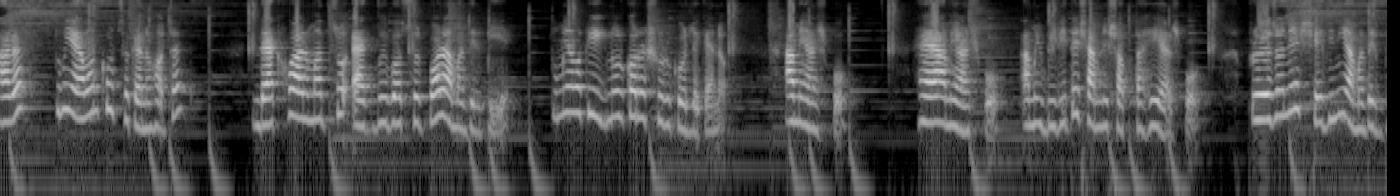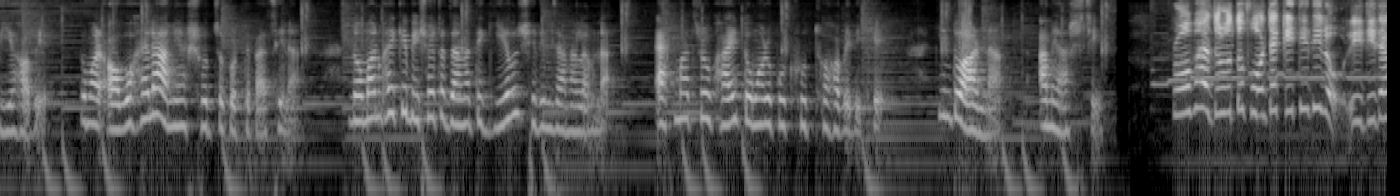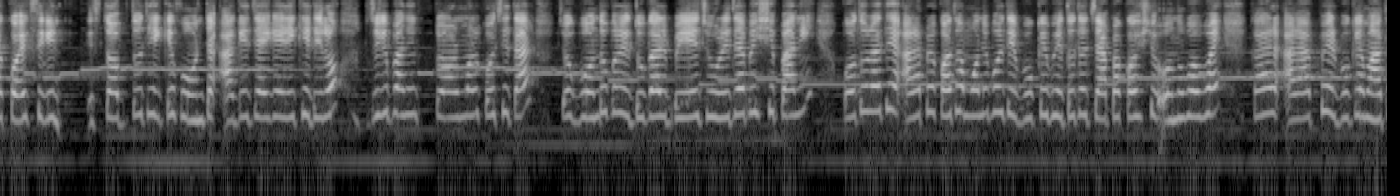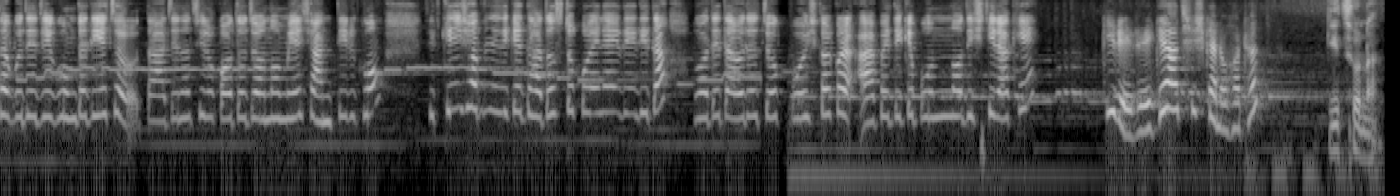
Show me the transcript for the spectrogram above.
আরাফ তুমি এমন করছ কেন হঠাৎ? দেখো আর মাত্র এক দুই বছর পর আমাদের বিয়ে। তুমি আমাকে ইগনোর করা শুরু করলে কেন? আমি আসব। হ্যাঁ আমি আসব। আমি বিড়িতে সামনের সপ্তাহেই আসব। প্রয়োজনে সেদিনই আমাদের বিয়ে হবে। তোমার অবহেলা আমি আর সহ্য করতে পারছি না। নোমান ভাইকে বিষয়টা জানাতে গিয়েও সেদিন জানালাম না। একমাত্র ভাই তোমার উপর ক্ষুব্ধ হবে দেখে। কিন্তু আর না, আমি আসছি। প্রভা, দ্রুত ফোনটা কেটে দিল। রিদিদা কয়েক সেকেন্ড স্তব্ধ থেকে ফোনটা আগের জায়গায় রেখে দিল। চোখে পানি টরমর করছে তার। চোখ বন্ধ করে দুগার বেয়ে ঝরে যাবে সে পানি। গত রাতে আরাপের কথা মনে পড়তে বুকের ভেতরটা চাপা কষ্ট অনুভব হয়। কার আরাপের বুকে মাথা গুঁজে যে ঘুমটা দিয়েছিল, তা যেন ছিল কত জন্মের শান্তির ঘুম। চিৎকিনি শব্দে নিজেকে ধাতস্থ করে নেয় রিদিতা ঘটে তার ওদের চোখ পরিষ্কার করে আরাপের দিকে পূর্ণ দৃষ্টি রাখে। কি রে রেগে আছিস কেন হঠাৎ? কিছু না।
